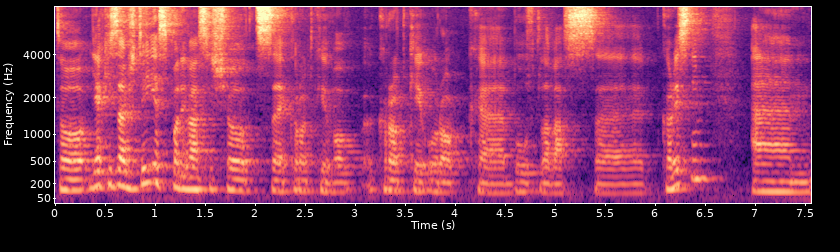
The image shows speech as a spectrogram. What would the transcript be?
То, як і завжди, я сподіваюся, що це короткий, короткий урок е, був для вас е, корисним. Ем,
